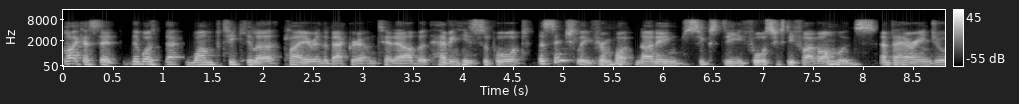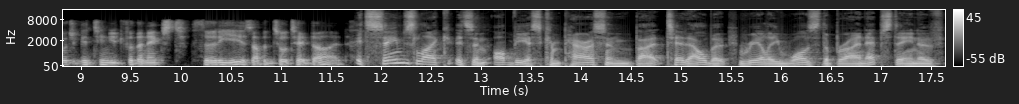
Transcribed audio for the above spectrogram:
like I said, there was that one particular player in the background, Ted Albert, having his support essentially from what, 1964, 65 onwards. And for Harry and George, it continued for the next 30 years up until Ted died. It seems like it's an obvious comparison, but Ted Albert really was the Brian Epstein of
